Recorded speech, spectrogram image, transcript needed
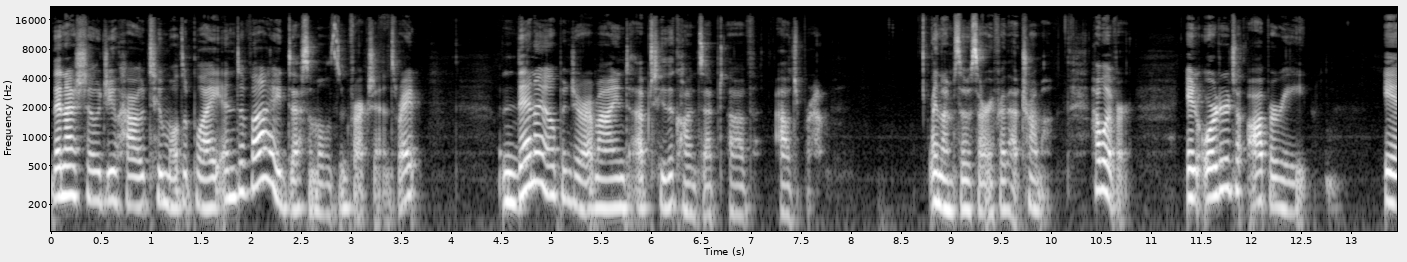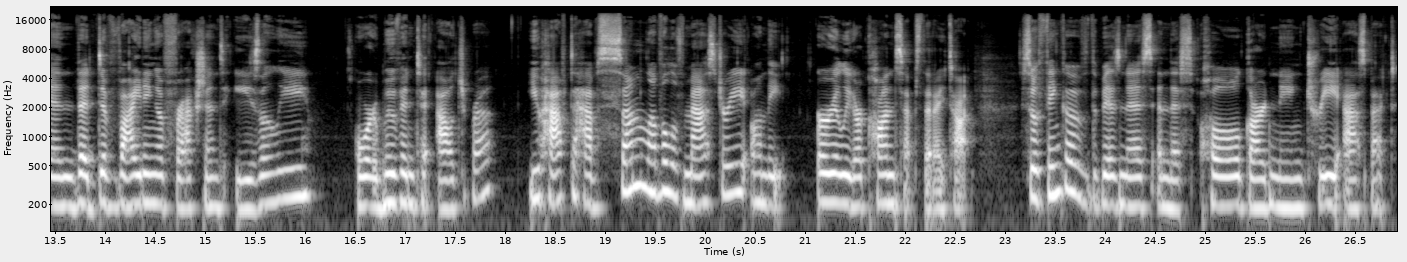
Then I showed you how to multiply and divide decimals and fractions, right? And then I opened your mind up to the concept of algebra. And I'm so sorry for that trauma. However, in order to operate in the dividing of fractions easily or move into algebra, you have to have some level of mastery on the earlier concepts that I taught. So think of the business and this whole gardening tree aspect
